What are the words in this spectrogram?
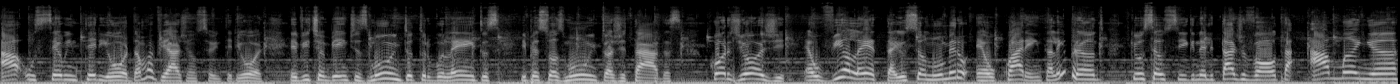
ao seu interior, dá uma viagem ao seu interior. Evite ambientes muito turbulentos e pessoas muito agitadas. Cor de hoje é o violeta e o seu número é o 40. Lembrando que o seu signo ele tá de volta amanhã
